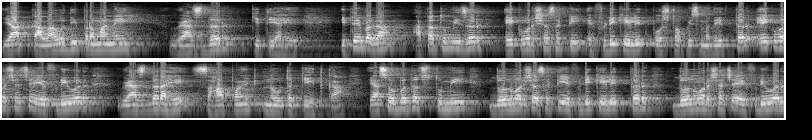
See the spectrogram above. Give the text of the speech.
या कालावधीप्रमाणे व्याजदर किती आहे. इथे बघा आता तुम्ही जर एक वर्षासाठी एफ डी केलीत पोस्ट ऑफिसमध्ये तर एक वर्षाच्या एफ डीवर व्याजदर आहे सहा पॉईंट नऊ टक्के इतका. यासोबतच तुम्ही दोन वर्षासाठी एफ डी केलीत तर दोन वर्षाच्या एफ डीवर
